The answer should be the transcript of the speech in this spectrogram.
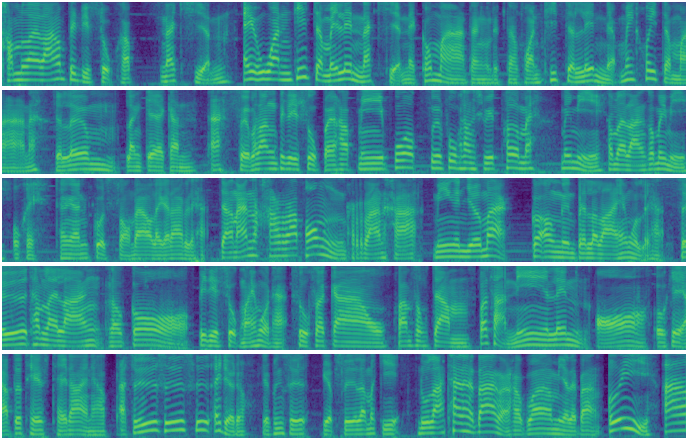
ทำลายล้างปิติสุขครับนักเขียน ไอ้วันที่จะไม่เล่นนักเขียนเนี่ยก็มาจังเลยแต่วันที่จะเล่นเนี่ยไม่ค่อยจะมานะ จะเริ่มรังแกกัน อะ เสริมพลังปิติสุขไปครับ มีพวกฟื้นฟูพลังชีวิตเพิ่มไหมไม่มีทำลายล้างก็ไม่มี โอเคถ้างั้นกด 2 ดาวอะไรก็ได้ไปเลยฮะจากนั้นครับห้องร้านค้ามีเงินเยอะมาก ก็เอาเงินไปละลายให้หมดเลยฮะซื้อทำลายล้างแล้วก็ปิติสุกมาให้หมดฮะสุกสกาว ความทรงจำประสานนี่เล่นอ๋อโอเค after test ใช้ได้นะครับอะซื้อซื้อซื้อเอ้ยเดี๋ยวเดี๋ยวเดี๋ยวเพิ่งซื้อเกือบซื้อแล้วเมื่อกี้ดูร้านท่าเทต้าก่อนครับว่ามีอะไรบ้างเอ้ย เอา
